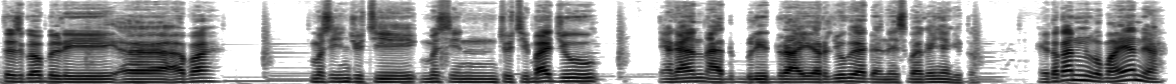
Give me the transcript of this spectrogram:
Terus gue beli eh, apa mesin cuci mesin cuci baju ya kan ada beli dryer juga dan lain sebagainya gitu. Itu kan lumayan ya.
